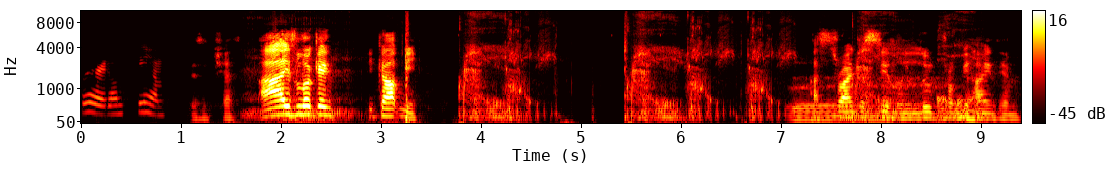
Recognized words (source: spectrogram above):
Where? I don't see him. There's a chest. Ah, he's looking! He caught me. I was trying to steal the loot from behind him.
